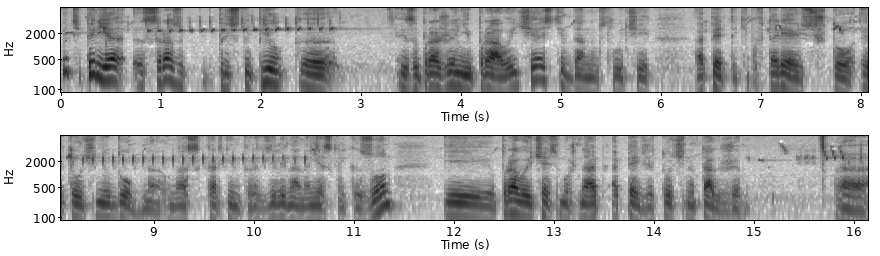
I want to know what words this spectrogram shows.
Ну, теперь я сразу приступил к э, изображению правой части, в данном случае – Опять-таки повторяюсь, что это очень удобно. У нас картинка разделена на несколько зон, и правую часть можно, опять же, точно так же э,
